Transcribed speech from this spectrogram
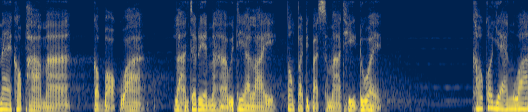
แม่เขาพามา ก็บอกว่า หลานจะเรียนมหาวิทยาลัยต้องปฏิบัติสมาธิด้วย เขาก็แย้งว่า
